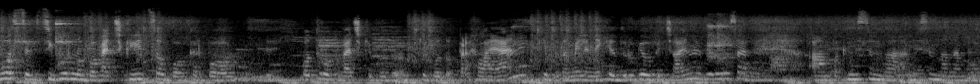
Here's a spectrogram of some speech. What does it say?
Bo se, sigurno bo več klicev, bo, ker bo otrok več, ki bodo, ki bodo prehlajeni, ki bodo imeli neke druge običajne viruze, ampak mislim, da, mislim, da ne bo.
